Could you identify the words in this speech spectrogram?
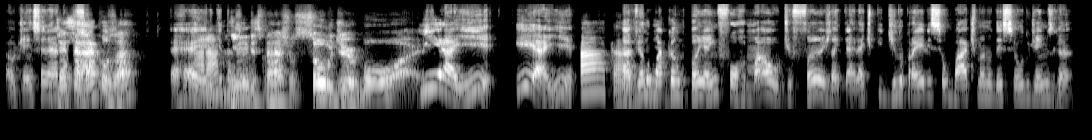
É o Jensen Ackles. Jensen Ackles, é? É, é ele que dubla. Indispensable Soldier Boy. E aí, e aí, ah, tá, tá vendo uma campanha informal de fãs na internet pedindo para ele ser o Batman no DCU do James Gunn.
